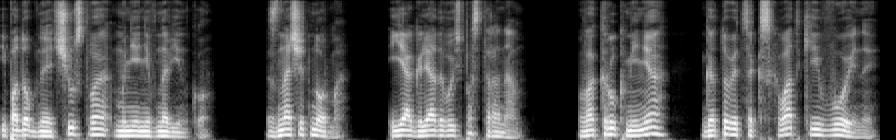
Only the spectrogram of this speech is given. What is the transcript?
и подобное чувство мне не в новинку. Значит, норма. Я оглядываюсь по сторонам. Вокруг меня готовятся к схватке воины.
